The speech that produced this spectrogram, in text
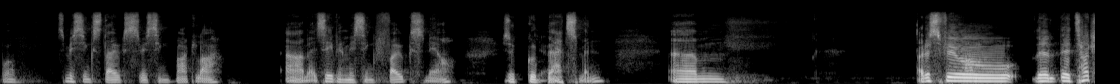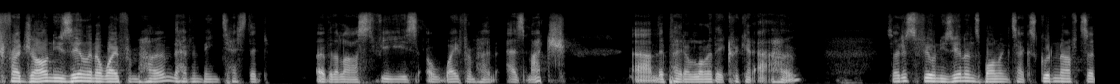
well. It's missing Stokes, it's missing Buttler, um, it's even missing Foakes now. He's a good yeah. batsman. Um, I just feel they're, they're touch fragile. New Zealand away from home, they haven't been tested over the last few years away from home as much. Um, they played a lot of their cricket at home. So I just feel New Zealand's bowling attack's good enough to,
